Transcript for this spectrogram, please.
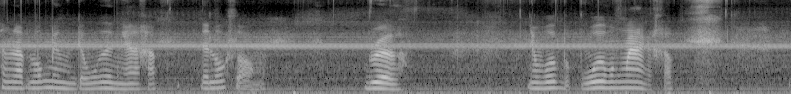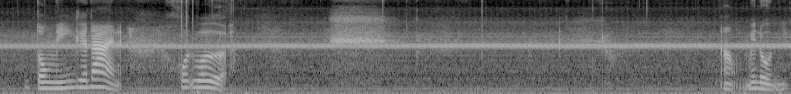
สำหรับโลกหนึ่งมันจะเวอร์อย่างเงี้ยแหละครับแต่โลกสองเบลอยังเวอร์แบบเวอร์มากๆอะครับ ตรงนี้ก็ได้เนี่ยโคตรเวอร์อะอ้าวไม่โดนนี่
